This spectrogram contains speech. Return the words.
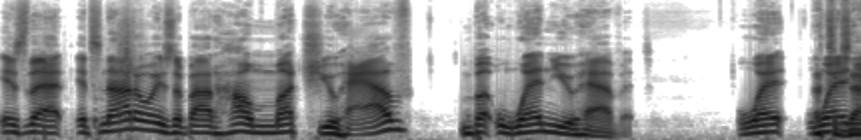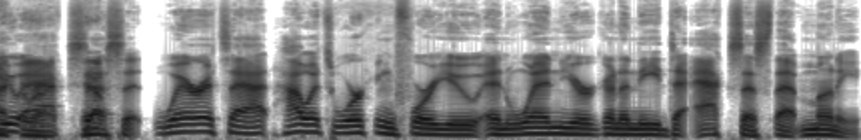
is that it's not always about how much you have, but when you have it. When That's when exactly you access yep. it, where it's at, how it's working for you, and when you're going to need to access that money.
